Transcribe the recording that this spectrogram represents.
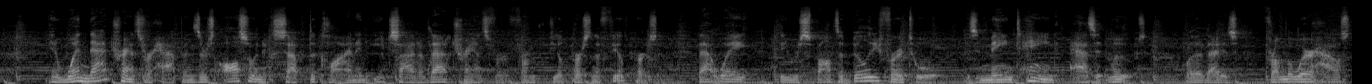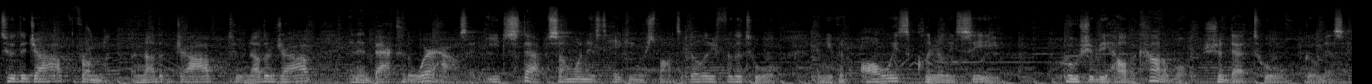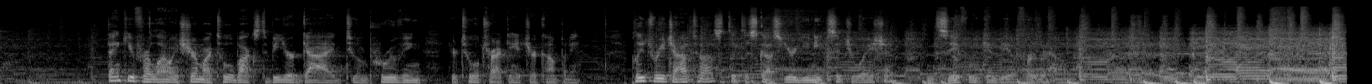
And when that transfer happens, there's also an accept decline in each side of that transfer from field person to field person. That way, the responsibility for a tool is maintained as it moves, whether that is from the warehouse to the job, from another job to another job, and then back to the warehouse. At each step, someone is taking responsibility for the tool, and you can always clearly see who should be held accountable should that tool go missing. Thank you for allowing Share My Toolbox to be your guide to improving your tool tracking at your company. Please reach out to us to discuss your unique situation and see if we can be of further help.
